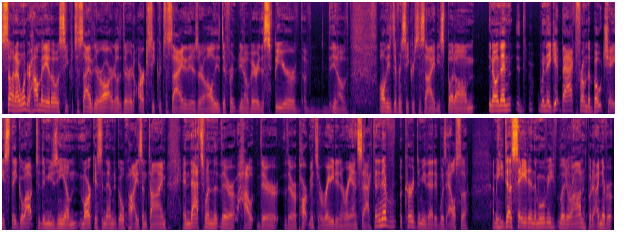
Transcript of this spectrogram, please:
So, and I wonder how many of those secret societies there are. There are an Ark secret society. There's there are all these different, you know, very the spear of, of you know, all these different secret societies. But um, you know, and then when they get back from the boat chase, they go out to the museum. Marcus and them to go buy some time, and that's when the, their how their their apartments are raided and ransacked. And it never occurred to me that it was Elsa. I mean, he does say it in the movie later on, but I never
